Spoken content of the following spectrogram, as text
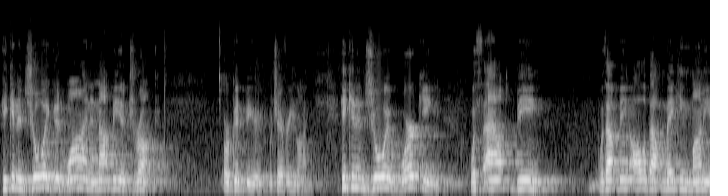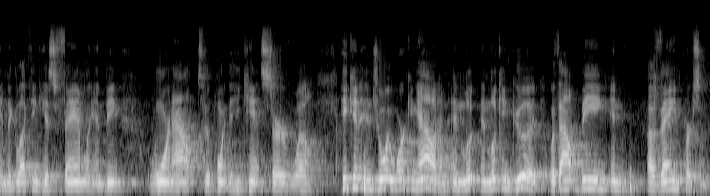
He can enjoy good wine and not be a drunk or good beer, whichever you like. He can enjoy working without being, without being all about making money and neglecting his family and being worn out to the point that he can't serve well. He can enjoy working out and, and, look, and looking good without being in a vain person.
